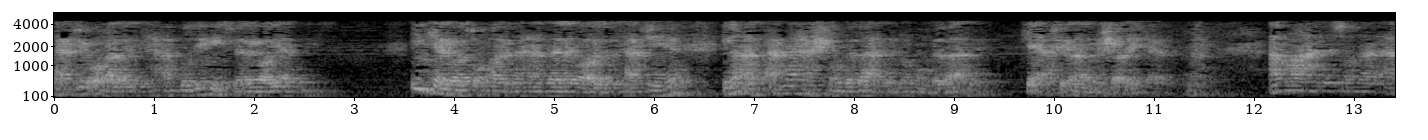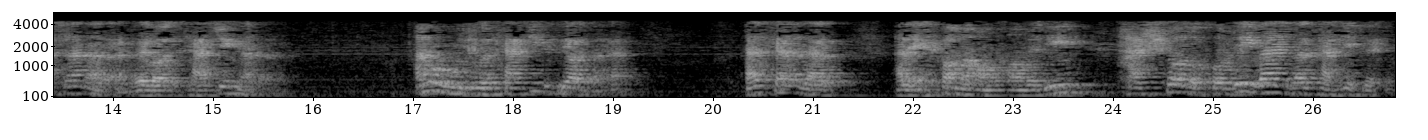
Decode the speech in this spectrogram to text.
ترجیح اقلایی تعبدی نیست به روایت نیست. این که روایت عمر به نظر روایت ترجیحه اینا از قرن هشتم به بعد نهم به بعد. که اخیرا هم اشاره کرد. اما اهل سنت اصلا ندارن روایت ترجیح ندارن. اما وجود ترجیح زیاد دارن. از کرده در الاحکام آمدی هشتاد و خورده ای وجه برای ترجیح ذکر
